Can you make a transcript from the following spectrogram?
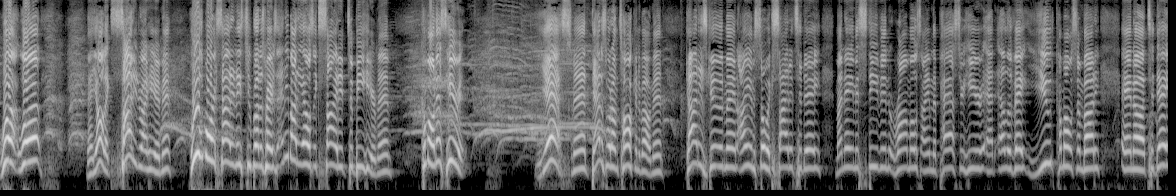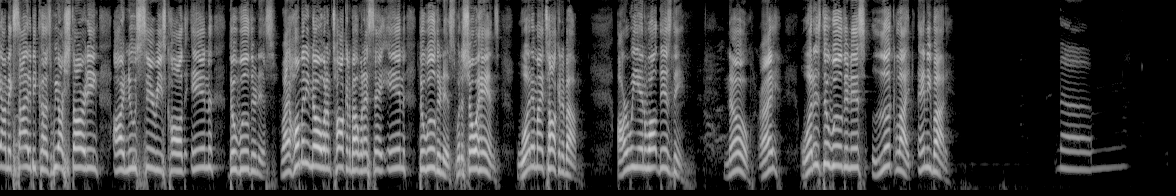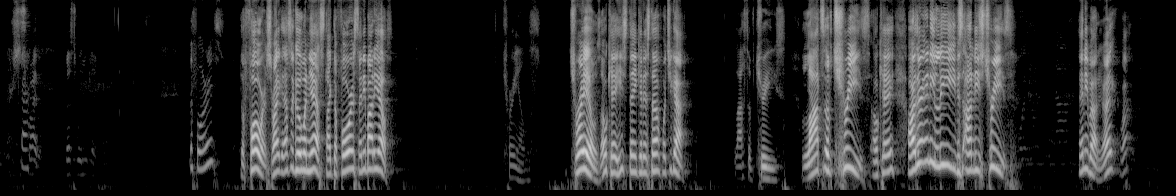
What, what? Man, y'all excited right here, man. Who's more excited than these two brothers right here? Is anybody else excited to be here, man? Come on, let's hear it. Yes, man. That is what I'm talking about, man. God is good, man. I am so excited today. My name is Stephen Ramos. I am the pastor here at Elevate Youth. Come on, somebody. And uh, today I'm excited because we are starting our new series called In the Wilderness, right? How many know what I'm talking about when I say in the wilderness? With a show of hands. What am I talking about? Are we in Walt Disney? No, right? What does the wilderness look like? Anybody? Forest. The forest, right? That's a good one, yes. Like the forest. Anybody else? Trails. Trails. Okay, he's thinking and stuff. What you got? Lots of trees. Lots of trees, okay? Are there any leaves on these trees? Anybody, right? What?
